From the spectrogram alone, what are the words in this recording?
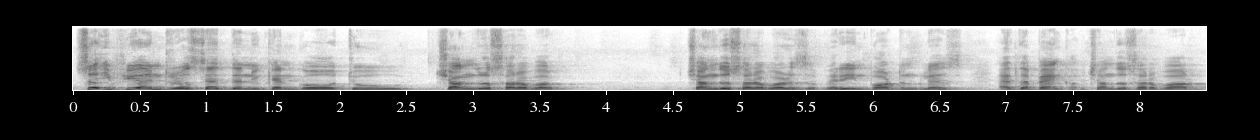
So if you are interested, then you can go to Chandra Sarabar. Chandra Sarabar is a very important place. At the bank of Chandra Sarabar,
